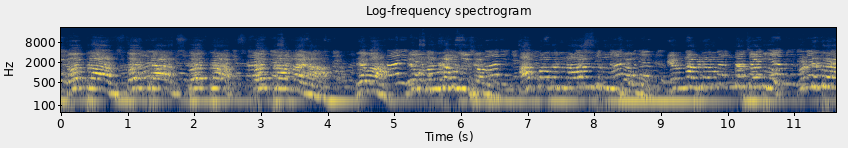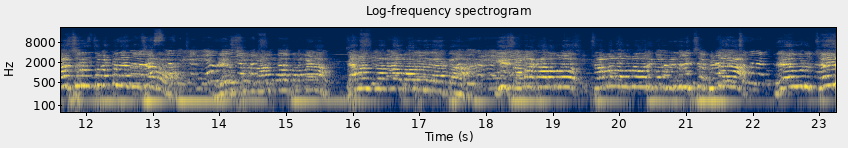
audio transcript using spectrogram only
స్తోత్రం స్తోత్రం స్తోత్రం స్తోత్రం నాయన. దేవా మేము మందిరము చూశాము. ఆత్మలను ఆరాధించడం చూశాము. ఏడున్న బిడ్డలందరూ చేతులు రెండింతలు ఆశీర్వదించబట్టు నేను చూశాను బలమైన జనాంగంగా మారును గాక. ఈ శ్రమల కాలంలో శ్రమలో ఉన్న వారికి విడుదల ఇచ్చే బిడ్డగా దేవుడు చేయును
